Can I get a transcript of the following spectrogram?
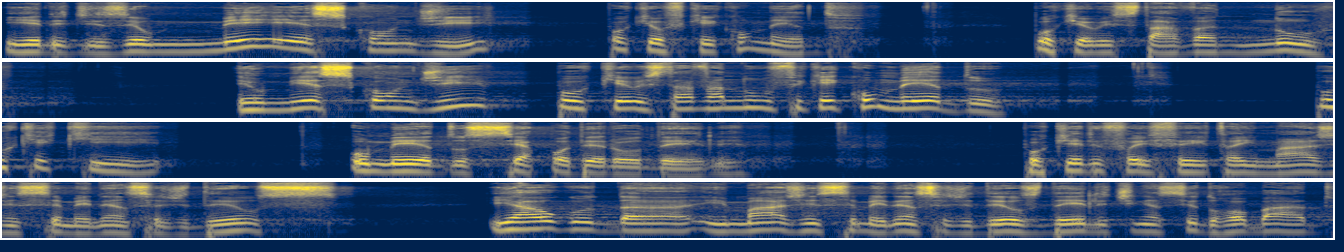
E ele diz: Eu me escondi porque eu fiquei com medo, porque eu estava nu. Eu me escondi porque eu estava nu, fiquei com medo. Por que, que o medo se apoderou dele? Porque ele foi feito à imagem e semelhança de Deus, e algo da imagem e semelhança de Deus dele tinha sido roubado.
